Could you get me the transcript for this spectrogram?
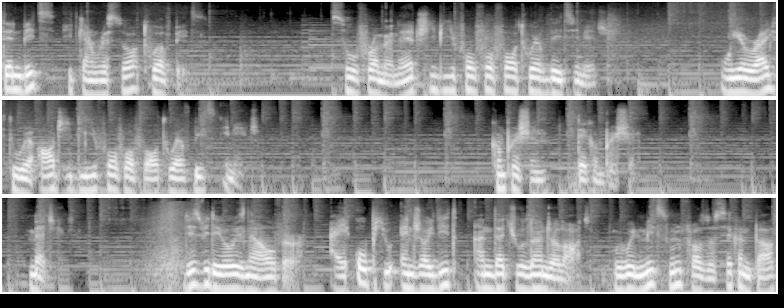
10 bits, it can restore 12 bits. So from an RGB 444 12 bits image, we arrive to a RGB 444 12 bits image. Compression, decompression. Magic. This video is now over. I hope you enjoyed it and that you learned a lot. We will meet soon for the second part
